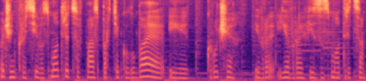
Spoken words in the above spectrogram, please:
очень красиво смотрится в паспорте, голубая и круче евро, евровиза смотрится.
